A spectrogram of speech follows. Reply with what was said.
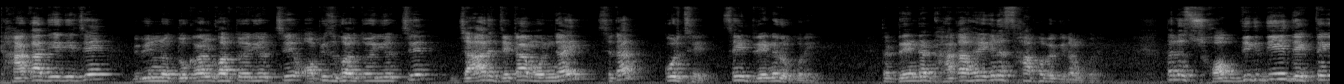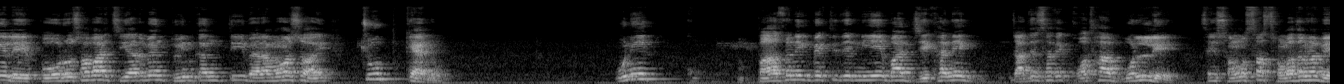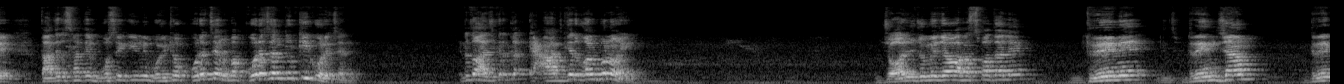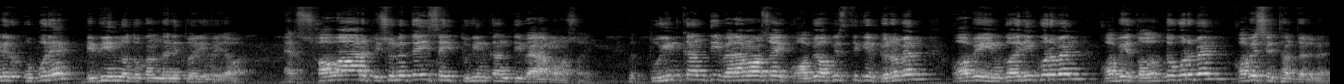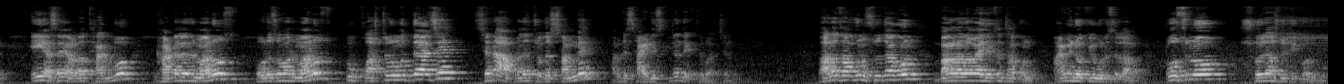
ঢাকা দিয়ে দিয়েছে, বিভিন্ন দোকান ঘর তৈরি হচ্ছে অফিস ঘর তৈরি হচ্ছে, যার যেটা মন যায় সেটা করছে, সেই ড্রেনের উপরেই তা ড্রেনটা ঢাকা হয়ে গেলে সাফ হবে কিরম করে? তাহলে সব দিক দিয়ে দেখতে গেলে পৌরসভার চেয়ারম্যান তুহিনকান্তি বেড়া মহাশয় চুপ কেন? উনি প্রশাসনিক ব্যক্তিদের নিয়ে বা যেখানে যাদের সাথে কথা বললে সেই সমস্যার সমাধান হবে, তাদের সাথে বসে কি উনি বৈঠক করেছেন বা করেছেন তো কি করেছেন? এটা তো আজকের আজকের গল্প নয়। জল জমে যাওয়া হাসপাতালে, ড্রেনে, ড্রেন জাম ড্রেনের উপরে বিভিন্ন দোকানদানি তৈরি হয়ে যাওয়া। আর সবার পিছনেতেই সেই তুহিনকান্তি বেড়া মহাশয়। তুহিনকান্তি বেড়া মহাশয় কবে অফিস থেকে বেরোবেন, কবে ইনকোয়ারি করবেন, কবে তদন্ত করবেন, কবে সিদ্ধান্ত নেবেন? এই আশায় আমরা থাকব। ঘাটালের মানুষ, পৌরসভার মানুষ খুব কষ্টের মধ্যে আছে, সেটা আপনাদের চোখের সামনে আপনি সাইড স্ক্রিনে দেখতে পাচ্ছেন। ভালো থাকুন, সুস্থ থাকুন, বাংলা লড়াই দেখতে থাকুন। আমি নকি বলেছিলাম প্রশ্ন সোজাসুজি করব।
